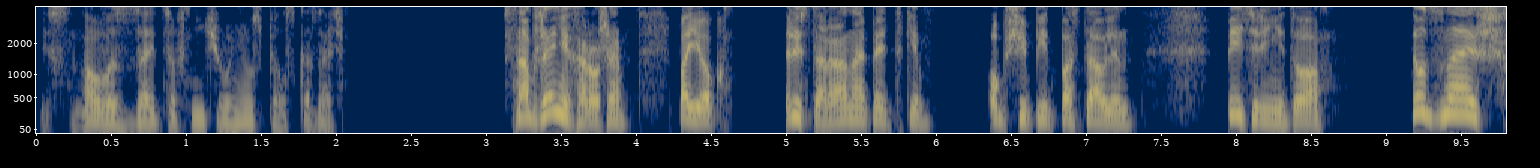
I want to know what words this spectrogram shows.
И снова Зайцев ничего не успел сказать. Снабжение хорошее, паёк, ресторан опять-таки, общий пит поставлен. В Питере не то. Тут, знаешь,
